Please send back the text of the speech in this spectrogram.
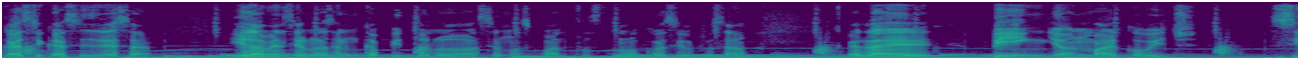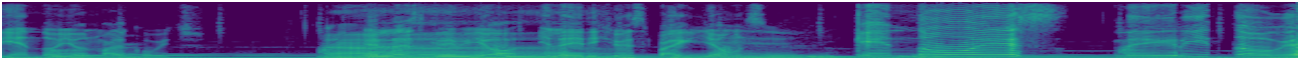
casi casi de esa. Y la mencionas en un capítulo hace unos cuantos, no me acuerdo si el pasado. Es la de Being John Malkovich, siendo John. Malkovich. Él la escribió y la dirigió Spike Jonze. ok. Que no es negrito, güey.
